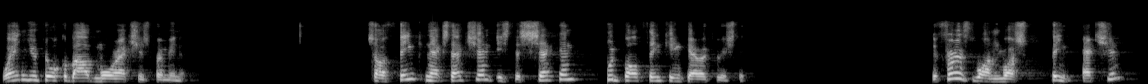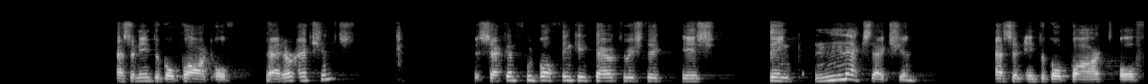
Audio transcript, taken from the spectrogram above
when you talk about more actions per minute. So, think next action is the second football thinking characteristic. The first one was think action as an integral part of better actions. The second football thinking characteristic is think next action as an integral part of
